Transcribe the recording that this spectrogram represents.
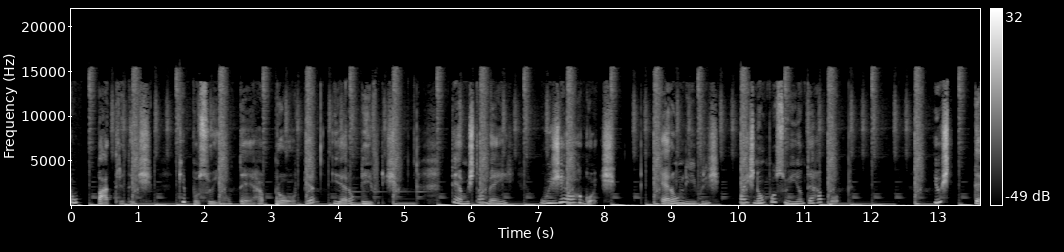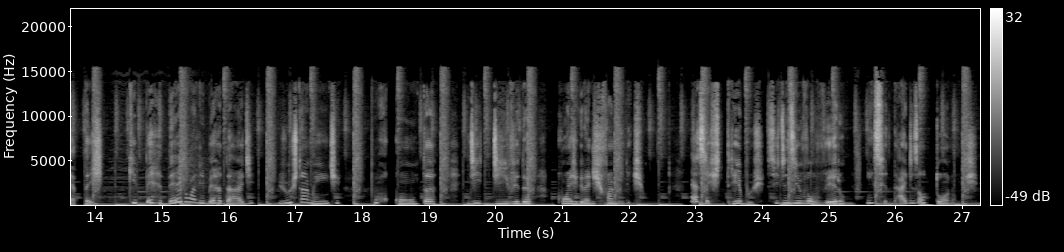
Eupátridas, que possuíam terra própria e eram livres. Temos também os Georgóis, eram livres, mas não possuíam terra própria. E os Tetas, que perderam a liberdade justamente por conta de dívida com as grandes famílias. Essas tribos se desenvolveram em cidades autônomas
